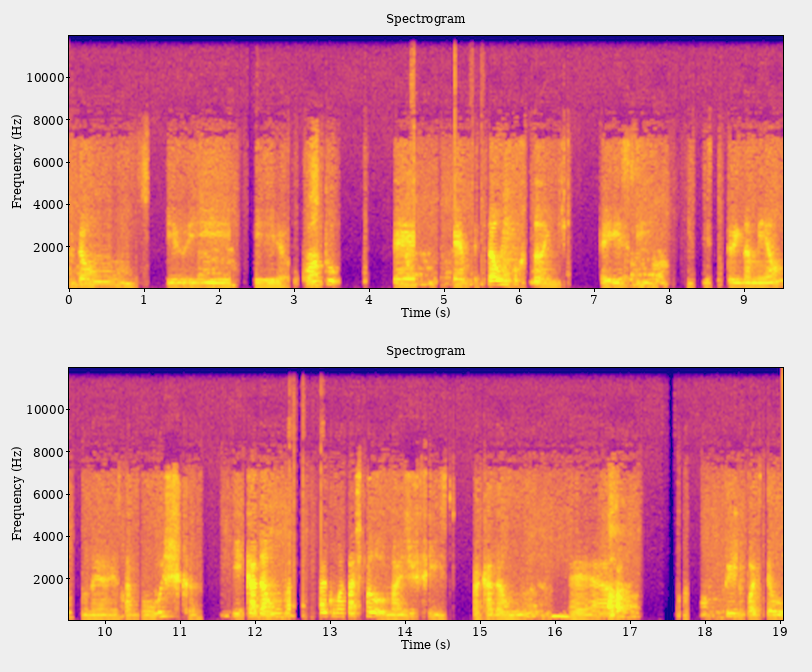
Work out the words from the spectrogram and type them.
Então, e, e, e o quanto é, é, tão importante esse, esse treinamento, né, essa busca, e cada um vai, como a Tati falou, mais difícil. Para cada um, é, o filho pode ser o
